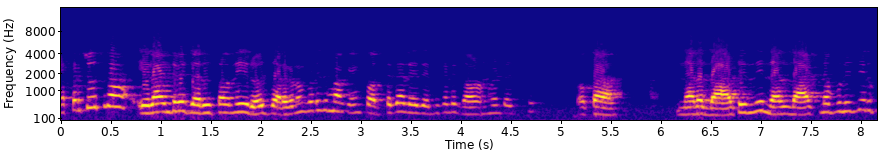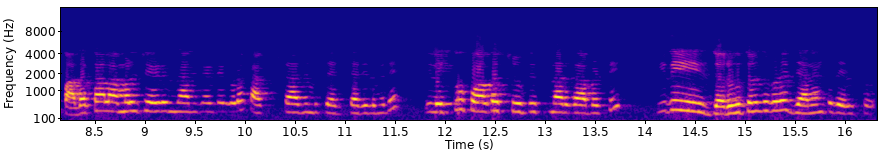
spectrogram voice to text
ఎక్కడ చూసినా ఇలాంటివి జరుగుతా ఉన్నాయి. ఈ రోజు జరగడం కూడా ఇది మాకేం కొత్తగా లేదు. ఎందుకంటే గవర్నమెంట్ వచ్చి ఒక నెల దాటింది. నెల దాటినప్పటి నుంచి వీళ్ళు పథకాలు అమలు చేయడం దానికంటే కూడా కక్ష సాధింపు చర్య- చర్యల మీద వీళ్ళు ఎక్కువ ఫోకస్ చూపిస్తున్నారు కాబట్టి ఇది జరుగుతుంది కూడా జనంకి తెలుసు.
